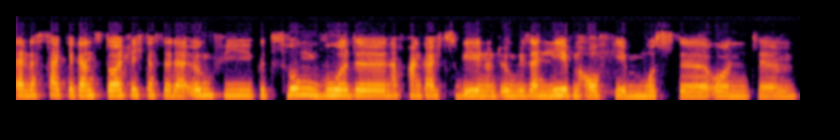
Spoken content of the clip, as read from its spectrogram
Denn das zeigt ja ganz deutlich, dass er da irgendwie gezwungen wurde, nach Frankreich zu gehen und irgendwie sein Leben aufgeben musste. Und ähm,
